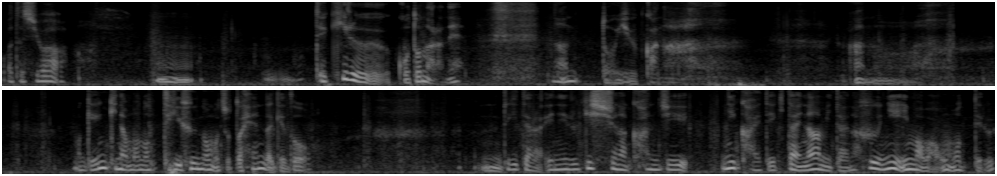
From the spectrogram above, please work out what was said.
私は、うん、できることならねなんというかな。あの、まあ、元気なものっていうのもちょっと変だけどできたらエネルギッシュな感じに変えていきたいなみたいな風に今は思ってる。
